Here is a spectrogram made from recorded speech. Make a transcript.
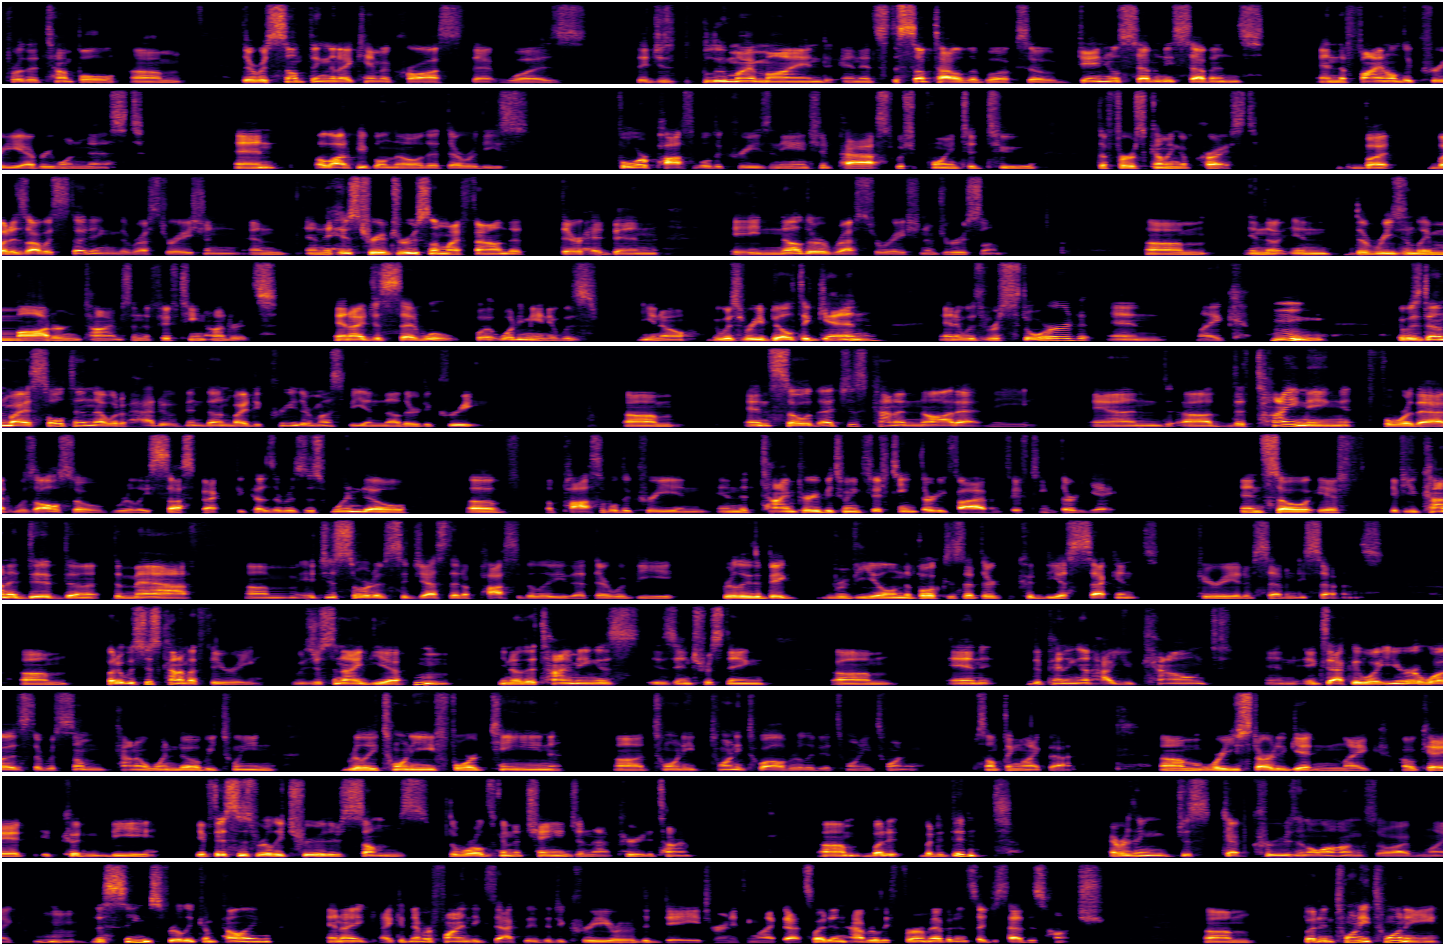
for the temple, um, there was something that I came across that was that just blew my mind, and it's the subtitle of the book. So Daniel 77s and the final decree everyone missed. And a lot of people know that there were these four possible decrees in the ancient past which pointed to the first coming of Christ. But but as I was studying the restoration and and the history of Jerusalem, I found that there had been another restoration of Jerusalem um, in the in the reasonably modern times in the 1500s. And I just said, "Well, what, what do you mean? It was you know it was rebuilt again, and it was restored, and like hmm." it was done by a sultan that would have had to have been done by decree there must be another decree um, and so that just kind of gnawed at me and uh, the timing for that was also really suspect because there was this window of a possible decree in, in the time period between 1535 and 1538 and so if if you kind of did the the math um, it just sort of suggested a possibility that there would be really the big reveal in the book is that there could be a second period of 77s. Um, but it was just kind of a theory. It was just an idea. Hmm, you know, the timing is is interesting, um, and depending on how you count and exactly what year it was, there was some kind of window between really 2014, uh, 20, 2012, really to 2020, something like that, um, where you started getting like, okay, it, it couldn't be if this is really true, there's something's the world's going to change in that period of time. Um, but it but it didn't. Everything just kept cruising along. So I'm like, hmm, this seems really compelling. And I, I could never find exactly the decree or the date or anything like that. So I didn't have really firm evidence. I just had this hunch. Um, but in 2020,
